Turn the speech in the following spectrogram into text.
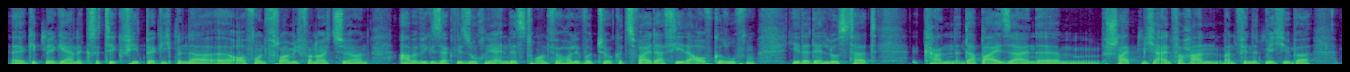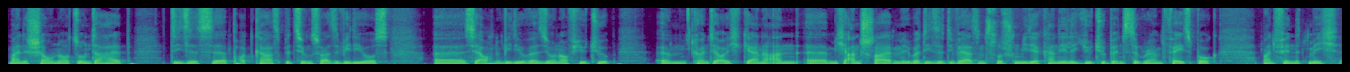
äh, gibt mir gerne Kritik, Feedback. Ich bin da äh, offen und freue mich von euch zu hören. Aber wie gesagt, wir suchen ja Investoren für Hollywood-Türke 2. Da ist jeder aufgerufen. Jeder, der Lust hat, kann dabei sein. Ähm, schreibt mich einfach an. Man findet mich über meine Show Notes unterhalb dieses äh, Podcasts bzw. Videos. Äh, ist ja auch eine Videoversion auf YouTube ähm, könnt ihr euch gerne an äh, mich anschreiben über diese diversen Social Media Kanäle, YouTube, Instagram, Facebook. Man findet mich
